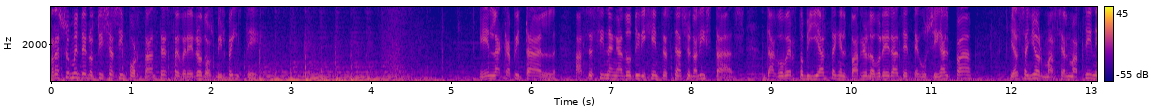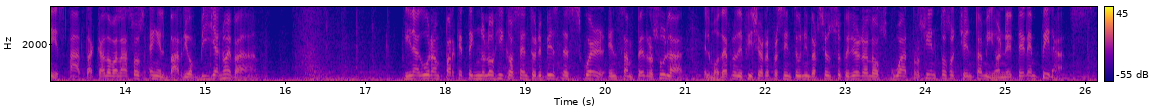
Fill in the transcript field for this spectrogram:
Resumen de noticias importantes febrero 2020. En la capital, asesinan a dos dirigentes nacionalistas, Dagoberto Villalta en el barrio La Obrera de Tegucigalpa y al señor Marcial Martínez, atacado a balazos en el barrio Villanueva. Inauguran Parque Tecnológico Century Business Square en San Pedro Sula. El moderno edificio representa una inversión superior a los 480 millones de lempiras.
